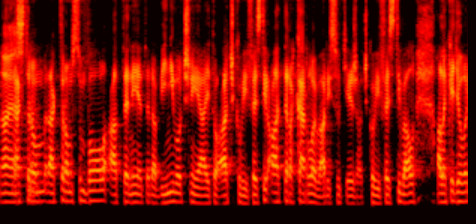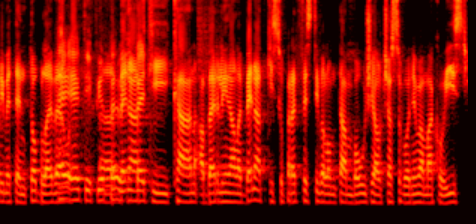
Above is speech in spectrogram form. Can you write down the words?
No, na, ktorom, na ktorom som bol a ten je teda výnimočný a je to Ačkový festival, ale teda Karlové Vary sú tiež Ačkový festival, ale keď hovoríme ten top level, tých eh, prvých Benátky, Kán a Berlinále, Benátky sú pred festivalom, tam bohužiaľ časovo nemám ako ísť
